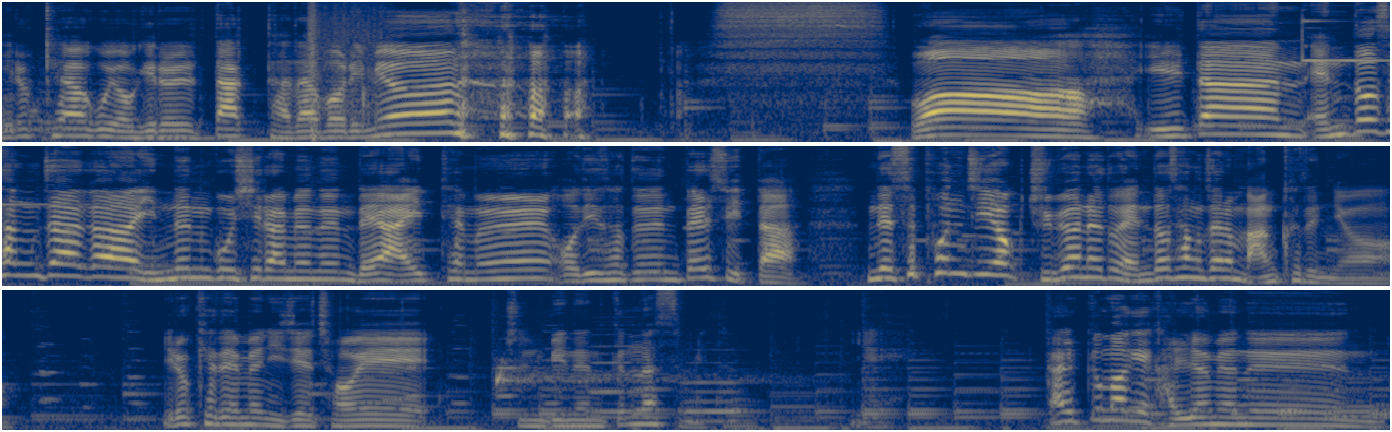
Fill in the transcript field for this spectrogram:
이렇게 하고 여기를 딱 닫아버리면 와 일단 엔더 상자가 있는 곳이라면은 내 아이템을 어디서든 뺄 수 있다. 근데 spawn 지역 주변에도 엔더 상자는 많거든요. 이렇게 되면 이제 저의 준비는 끝났습니다. 예. 깔끔하게 가려면은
